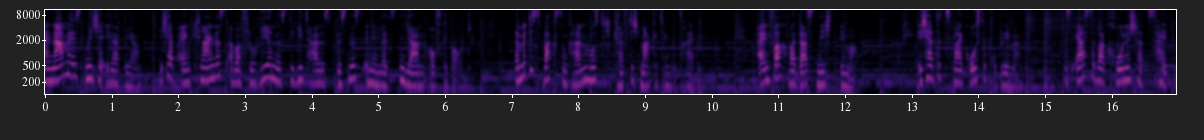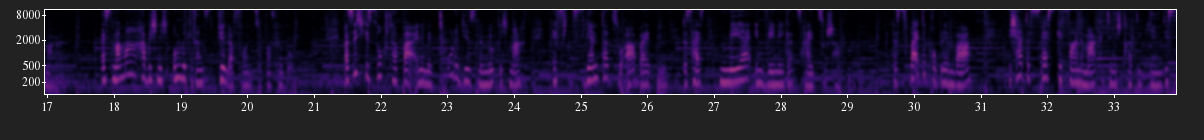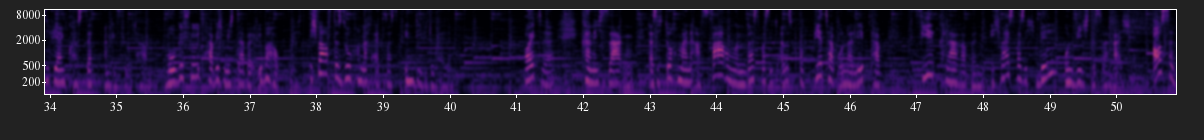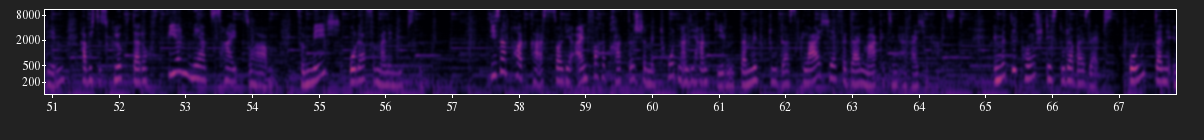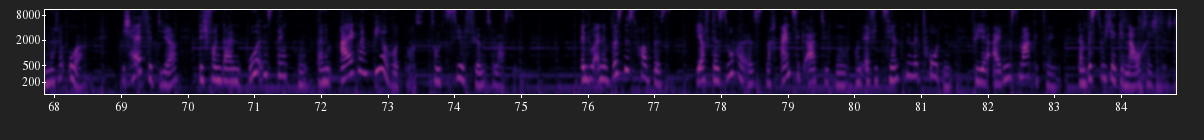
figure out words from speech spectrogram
Mein Name ist Michaela Bär. Ich habe ein kleines, aber florierendes digitales Business in den letzten Jahren aufgebaut. Damit es wachsen kann, musste ich kräftig Marketing betreiben. Einfach war das nicht immer. Ich hatte zwei große Probleme. Das erste war chronischer Zeitmangel. Als Mama habe ich nicht unbegrenzt viel davon zur Verfügung. Was ich gesucht habe, war eine Methode, die es mir möglich macht, effizienter zu arbeiten, das heißt mehr in weniger Zeit zu schaffen. Das zweite Problem war, ich hatte festgefahrene Marketingstrategien, die sich wie ein Korsett angefühlt haben. Wohlgefühlt habe ich mich dabei überhaupt nicht. Ich war auf der Suche nach etwas Individuellem. Heute kann ich sagen, dass ich durch meine Erfahrungen und das, was ich alles probiert habe und erlebt habe, viel klarer bin. Ich weiß, was ich will und wie ich das erreiche. Außerdem habe ich das Glück, dadurch viel mehr Zeit zu haben für mich oder für meine Liebsten. Dieser Podcast soll dir einfache, praktische Methoden an die Hand geben, damit du das Gleiche für dein Marketing erreichen kannst. Im Mittelpunkt stehst du dabei selbst und deine innere Uhr. Ich helfe dir, dich von deinen Urinstinkten, deinem eigenen Biorhythmus zum Ziel führen zu lassen. Wenn du eine Businessfrau bist, die auf der Suche ist nach einzigartigen und effizienten Methoden für ihr eigenes Marketing, dann bist du hier genau richtig.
